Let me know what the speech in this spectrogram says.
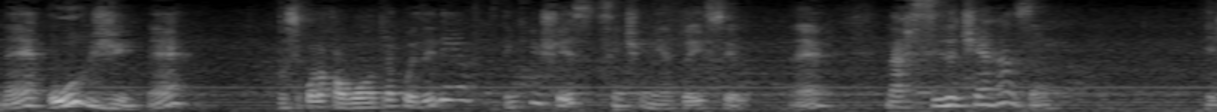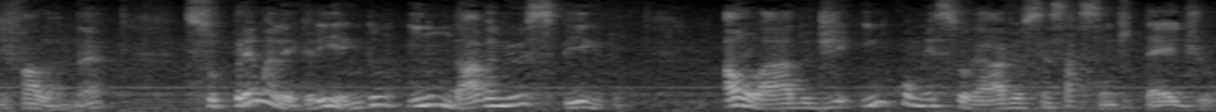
né, urge né, você colocar alguma outra coisa aí dentro. Tem que encher esse sentimento aí seu. Né? Narcisa tinha razão. Ele falando, né? Suprema alegria inundava-me o espírito, ao lado de incomensurável sensação de tédio.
